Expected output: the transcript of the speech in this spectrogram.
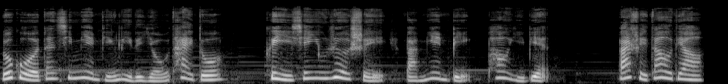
如果担心面饼里的油太多，可以先用热水把面饼泡一遍。把水倒掉，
